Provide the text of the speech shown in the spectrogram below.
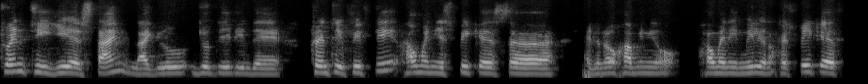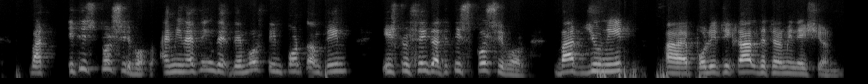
20 years time, like you, you did in the 2050, how many speakers, uh, I don't know how many, how many million of speakers, but it is possible. I mean, I think that the most important thing is to say that it is possible, but you need uh, political determination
